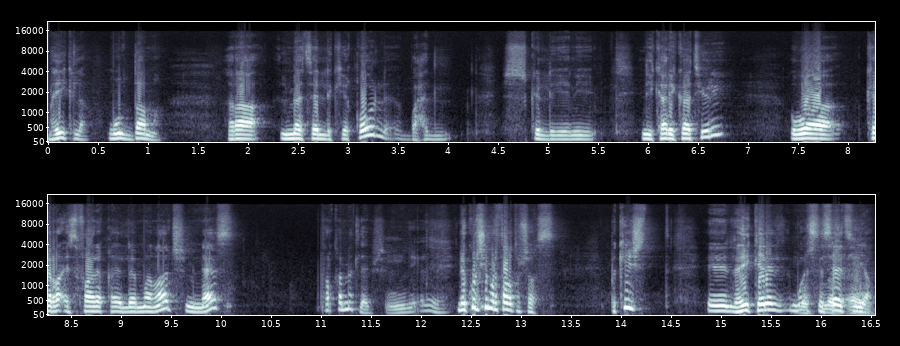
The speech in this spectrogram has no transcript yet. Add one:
مهيكلة منظمة. راه المثل اللي كيقول بواحد الشكل يعني يعني كاريكاتوري. هو كي رئيس فريق الا ما ناضش من الناس الفرقه ما تلعبش. لأن كل شيء مرتبط بشخص. ما كاينش الهيكلة المؤسساتية.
